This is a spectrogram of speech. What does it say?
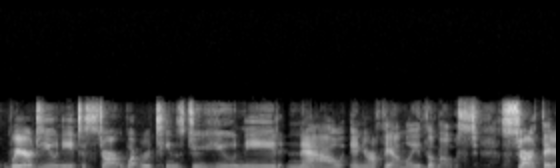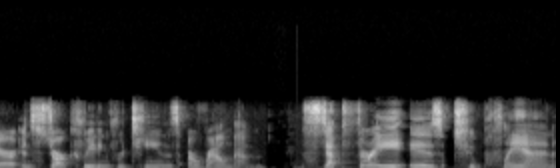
Where do you need to start? What routines do you need now in your family the most? Start there and start creating routines around them. Step three is to plan.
